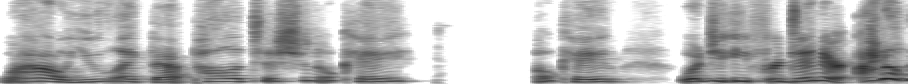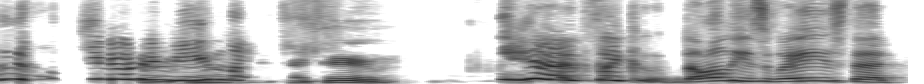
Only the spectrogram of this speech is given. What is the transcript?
wow you like that politician okay okay what'd you eat for dinner i don't know you know what I mean? Mm-hmm. Like, I do. Yeah, it's like all these ways that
